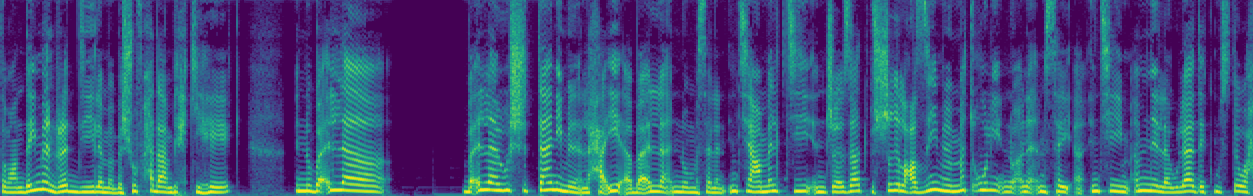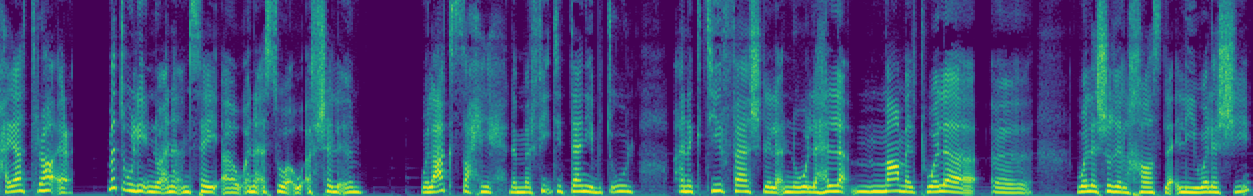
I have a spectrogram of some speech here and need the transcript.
طبعا دايما ردي لما بشوف حدا عم بيحكي هيك إنه بقلها بقلها الوش الثاني من الحقيقة بقلها إنه مثلا أنت عملتي إنجازات بالشغل عظيمة ما تقولي إنه أنا أم سيئة أنت مأمنة لأولادك مستوى حياة رائع. ما تقولي إنه أنا أم سيئة وأنا أسوأ وأفشل أم. والعكس صحيح لما رفيقتي الثانية بتقول أنا كتير فاشلة لأنه ولا هلأ ما عملت ولا آه ولا شغل خاص لإلي ولا شيء.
